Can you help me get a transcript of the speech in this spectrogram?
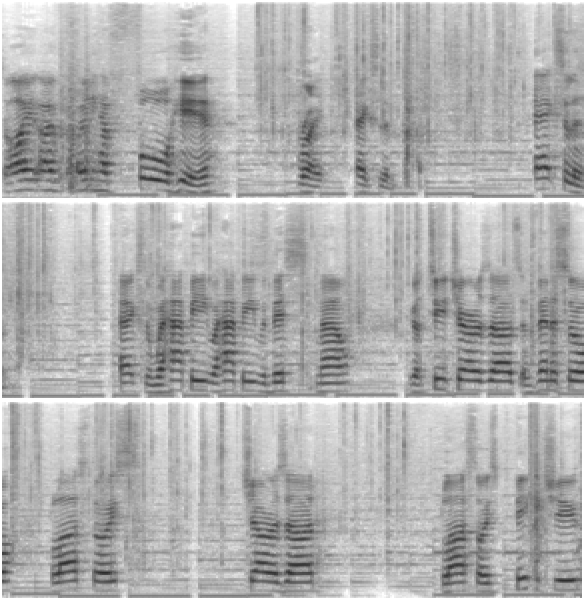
So I I've only have four here. Right, excellent. Excellent. Excellent, we're happy, we're happy with this now. We've got two Charizards, a Venusaur, Blastoise, Charizard, Blastoise, Pikachu,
